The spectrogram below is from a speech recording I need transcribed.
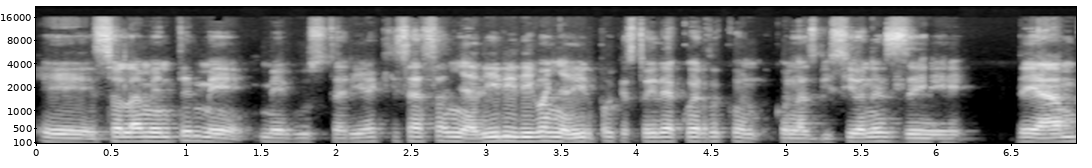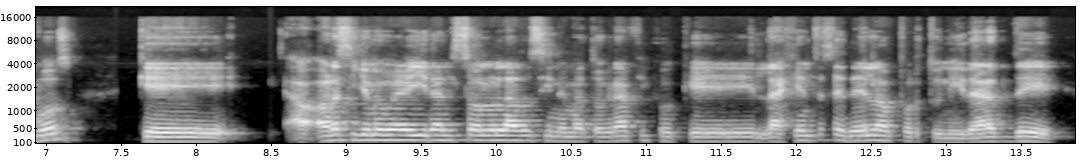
eh, solamente me, gustaría quizás añadir, y digo añadir porque estoy de acuerdo con, las visiones de, ambos, que ahora sí yo me voy a ir al solo lado cinematográfico, que la gente se dé la oportunidad de,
